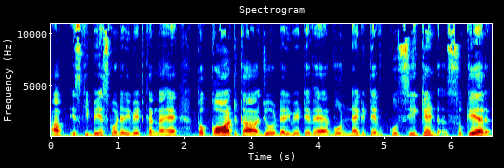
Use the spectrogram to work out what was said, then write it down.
अब इसकी बेस को डेरिवेट करना है। तो कॉट का जो डेरिवेटिव है, वो नेगेटिव को सिकेंड स्क्वेयर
